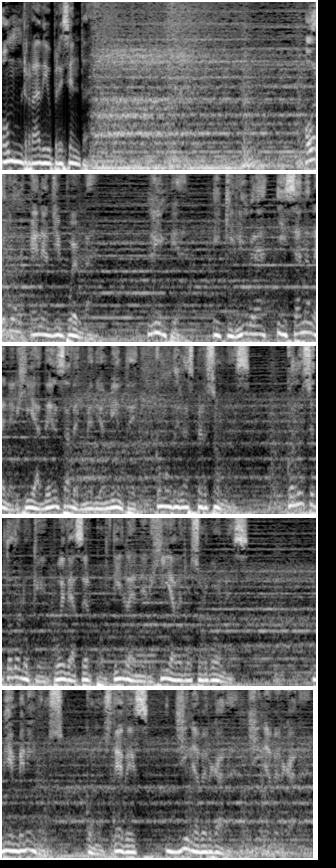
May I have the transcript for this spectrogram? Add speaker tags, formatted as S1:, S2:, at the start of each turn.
S1: Om Radio presenta Orgon Energy Puebla. Limpia, equilibra y sana la energía densa del medio ambiente como de las personas. Conoce todo lo que puede hacer por ti la energía de los orgones. Bienvenidos. Con ustedes, Gina Vergara. Gina Vergara.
